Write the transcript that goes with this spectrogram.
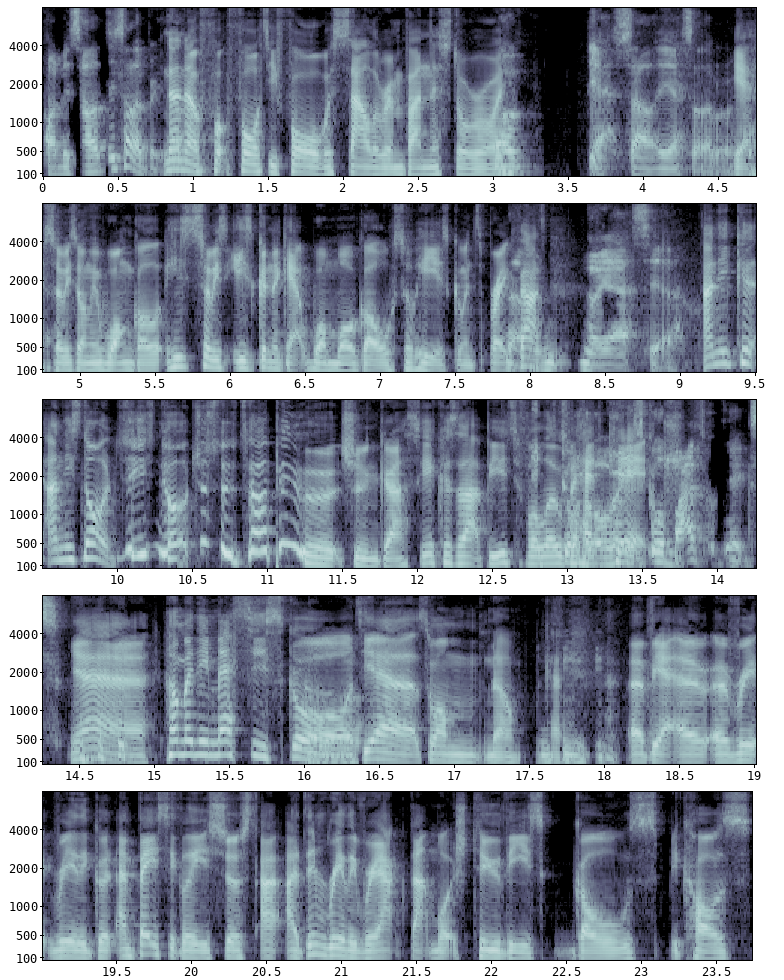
Oh, did Salah, did Salah break No, that? no, 44 was Salah and Van Nistelrooy. Oh, yeah, Salah, yeah, Salah yeah, so he's only one goal. He's so he's, he's going to get one more goal, so he is going to break no, that. no, yes, yeah. And he can, and he's not he's not just a tapping merchant, Gasky, because of that beautiful He scored overhead over- He kick. scored bicycle kicks. Yeah. How many Messi scored? Oh. Yeah, that's one. No. Okay. uh, yeah, a, a re- really good. And basically, it's just I, I didn't really react that much to these goals because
